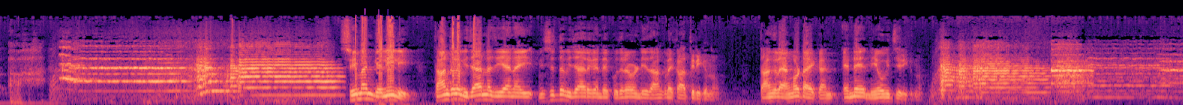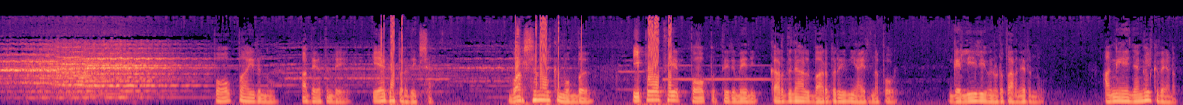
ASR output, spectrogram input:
ശ്രീമാൻ ഗലീലി താങ്കളെ വിചാരണ ചെയ്യാനായി വിശുദ്ധ വിചാരകന്റെ കുതിരവണ്ടി താങ്കളെ കാത്തിരിക്കുന്നു. താങ്കളെ അങ്ങോട്ടയക്കാൻ എന്നെ നിയോഗിച്ചിരിക്കുന്നു. പോപ്പായിരുന്നു അദ്ദേഹത്തിന്റെ ഏക പ്രതീക്ഷ. വർഷങ്ങൾക്ക് മുമ്പ് ഇപ്പോഴത്തെ പോപ്പ് തിരുമേനി കർദിനാൾ ബാർബറീനി ആയിരുന്നപ്പോൾ ഗലീലിയോനോട് പറഞ്ഞിരുന്നു അങ്ങയെ ഞങ്ങൾക്ക് വേണം.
